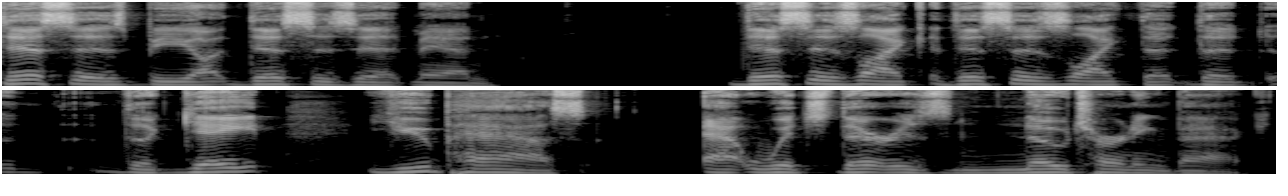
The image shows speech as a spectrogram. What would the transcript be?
This is beyond. This is it, man. This is like this is like the the the gate you pass at which there is no turning back.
